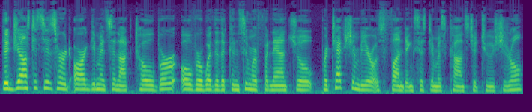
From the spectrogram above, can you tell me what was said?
The justices heard arguments in October over whether the Consumer Financial Protection Bureau's funding system is constitutional,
